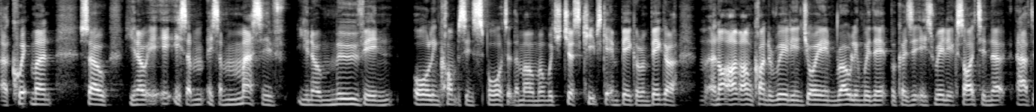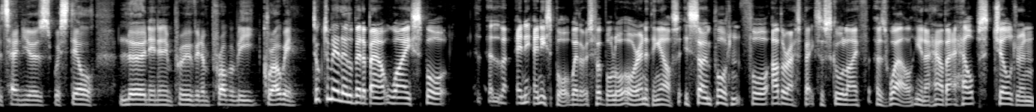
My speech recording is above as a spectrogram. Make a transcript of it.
equipment. So, you know, it, it's a it's a massive you know, moving all encompassing sport at the moment, which just keeps getting bigger and bigger. And I'm, I'm kind of really enjoying rolling with it because it's really exciting that after 10 years, we're still learning and improving and probably growing. Talk to me a little bit about why sport any any sport, whether it's football or, or, anything else, is so important for other aspects of school life as well. You know how that helps children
